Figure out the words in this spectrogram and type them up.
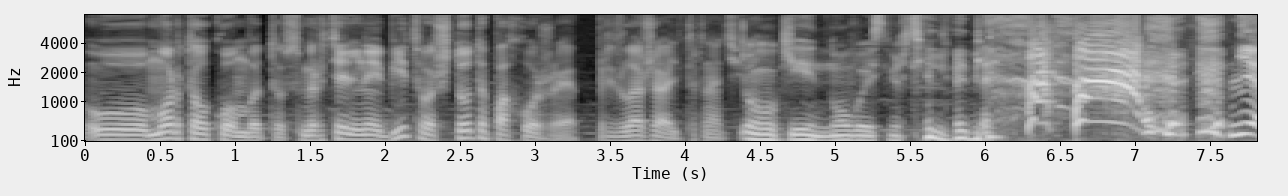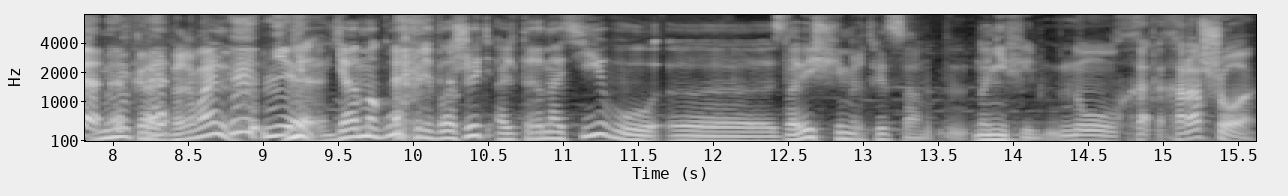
У Mortal Kombat смертельная битва что-то похожее. Предложи альтернативу. Окей, новая смертельная битва. Нет. Ну как, нормально? Нет. Я могу предложить альтернативу э, «Зловещим мертвецам», но не фильм. Ну, хорошо.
